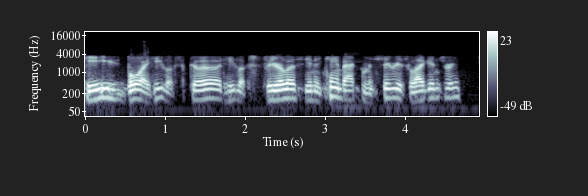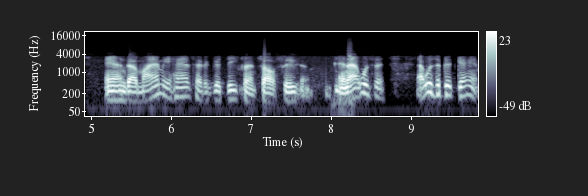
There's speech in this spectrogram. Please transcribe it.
he, boy, he looks good. He looks fearless. You know, he came back from a serious leg injury, and uh, Miami has had a good defense all season, and that was a that was a good game.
